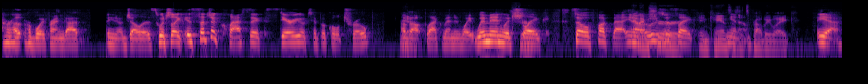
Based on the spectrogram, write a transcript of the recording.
her her boyfriend got you know jealous, which like is such a classic stereotypical trope Yeah. about black men and white women. Which Sure. like so fuck that, you know. it was sure just like in Kansas, you know. it's probably like yeah,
